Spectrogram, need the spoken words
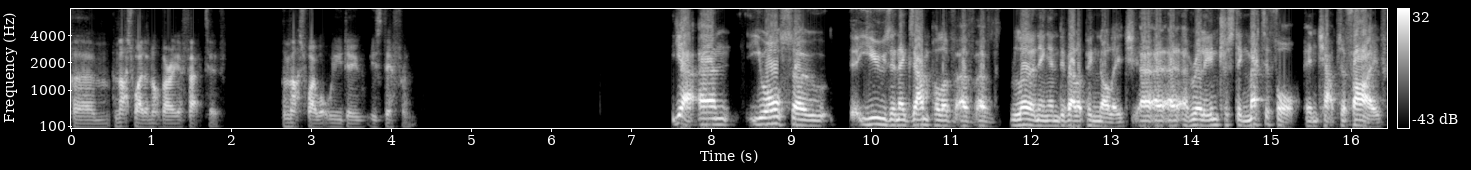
Um, and that's why they're not very effective. And that's why what we do is different. Yeah, um, you also use an example of, of, of learning and developing knowledge, a, a, really interesting metaphor in chapter five,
